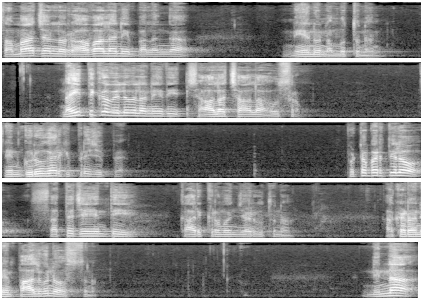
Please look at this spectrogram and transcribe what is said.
సమాజంలో రావాలని బలంగా నేను నమ్ముతున్నాను. నైతిక విలువలు అనేది చాలా చాలా అవసరం. నేను గురువుగారికి ఇప్పుడే చెప్పా. పుట్టబర్తిలో సత్య జయంతి కార్యక్రమం జరుగుతున్నా. అక్కడ నేను పాల్గొని వస్తున్నా. నిన్న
